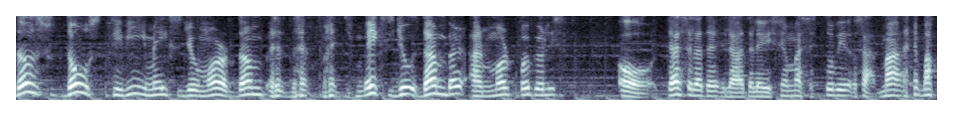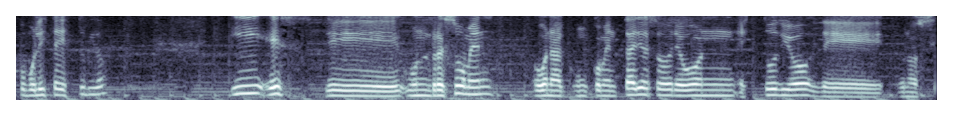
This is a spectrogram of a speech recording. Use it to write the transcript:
those, those TV makes you more dumb, makes you dumber and more populist o te hace la, te- la televisión más estúpido, o sea, más, más populista y estúpido. Y es eh, un resumen o un comentario sobre un estudio de unos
